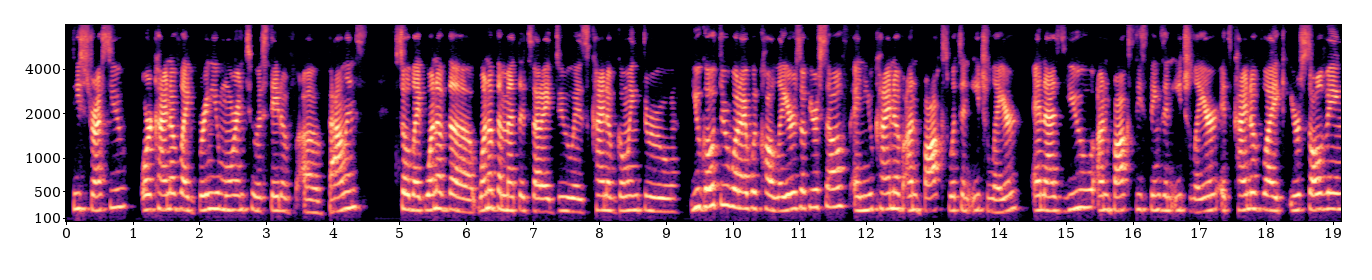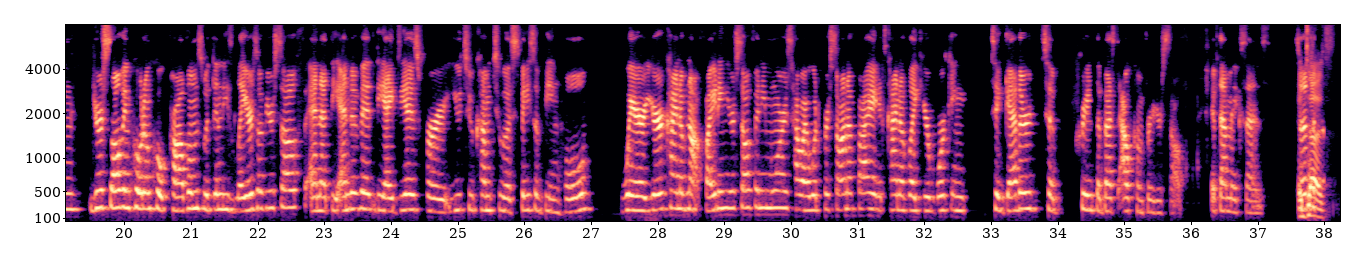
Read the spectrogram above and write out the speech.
de-stress you or kind of like bring you more into a state of, of balance. So like one of the one of the methods that i do is kind of going through you go through what i would call layers of yourself and you kind of unbox what's in each layer. And as you unbox these things in each layer it's kind of like you're solving you're solving quote unquote problems within these layers of yourself. And at the end of it the idea is for you to come to a space of being whole where you're kind of not fighting yourself anymore is how i would personify it it's kind of like you're working together to create the best outcome for yourself, if that makes sense. So it does.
